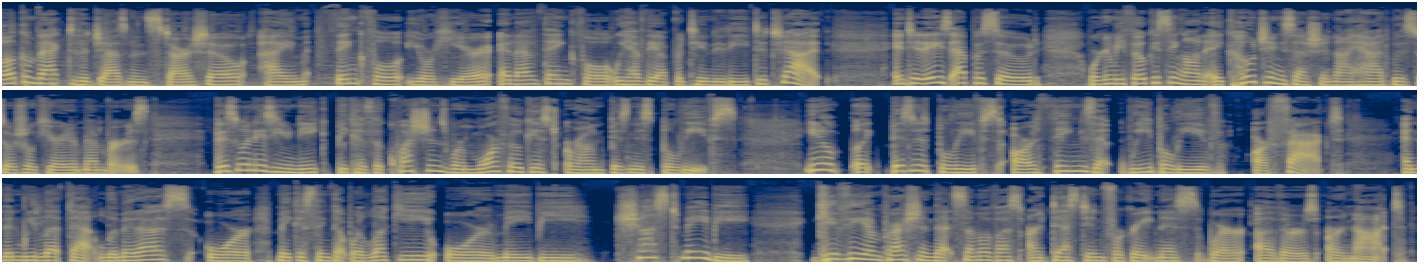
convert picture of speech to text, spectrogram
Welcome back to the Jasmine Star Show. I'm thankful you're here, and I'm thankful we have the opportunity to chat. In today's episode, we're going to be focusing on a coaching session I had with Social Curator members. This one is unique because the questions were more focused around business beliefs. You know, like business beliefs are things that we believe are fact, and then we let that limit us or make us think that we're lucky or maybe just maybe give the impression that some of us are destined for greatness where others are not.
